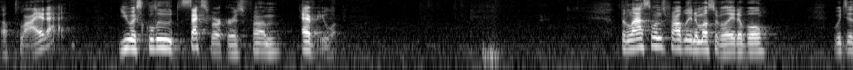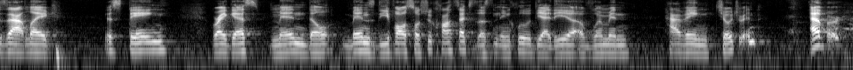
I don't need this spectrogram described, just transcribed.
apply that, you exclude sex workers from everyone. The last one's probably the most relatable, which is that like this thing where I guess men don't, men's default social context doesn't include the idea of women having children, ever.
